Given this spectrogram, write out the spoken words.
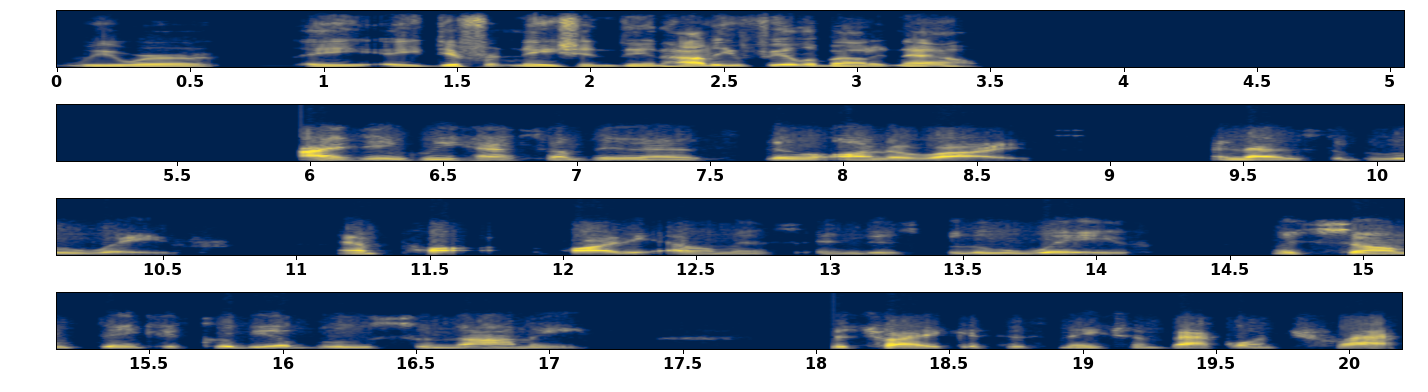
we were a, a different nation. Then, how do you feel about it now? I think we have something that is still on the rise, and that is the blue wave. And part, part of the elements in this blue wave, which some think it could be a blue tsunami, to try to get this nation back on track,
